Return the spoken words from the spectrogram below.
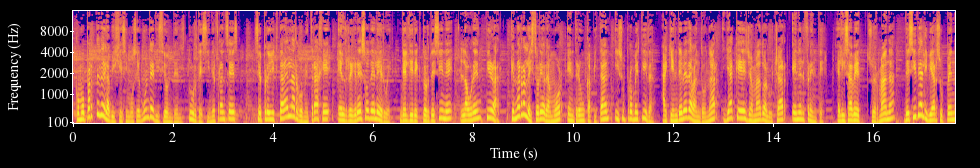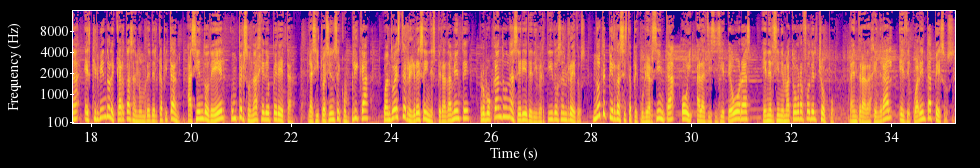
Como parte de la vigésimo segunda edición del Tour de Cine francés, se proyectará el largometraje El regreso del héroe, del director de cine Laurent Tirat, que narra la historia de amor entre un capitán y su prometida, a quien debe de abandonar ya que es llamado a luchar en el frente. Elizabeth, su hermana, decide aliviar su pena escribiéndole cartas a nombre del capitán, haciendo de él un personaje de opereta. La situación se complica cuando éste regresa inesperadamente, provocando una serie de divertidos enredos. No te pierdas esta peculiar cinta hoy a las 17 horas en el cinematógrafo del Chopo. La entrada general es de 40 pesos.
